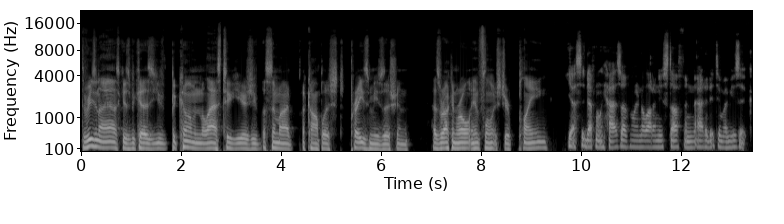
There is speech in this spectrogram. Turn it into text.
The reason I ask is because you've become, in the last two years, you've a semi accomplished praise musician. Has rock and roll influenced your playing? Yes, it definitely has. I've learned a lot of new stuff and added it to my music.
